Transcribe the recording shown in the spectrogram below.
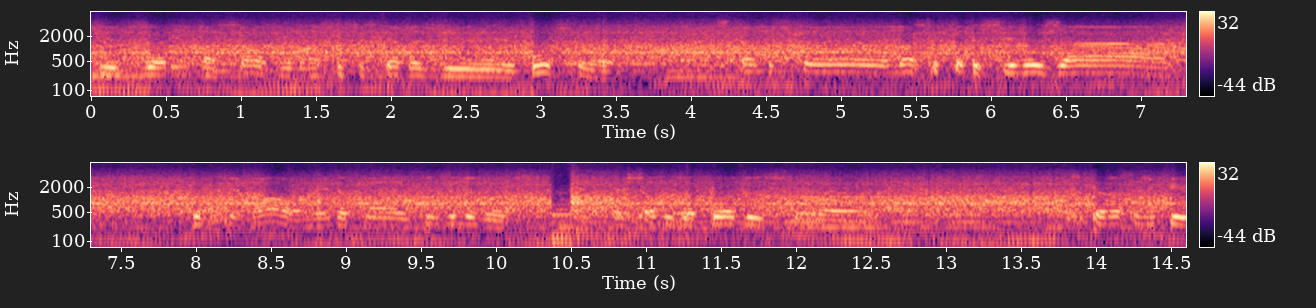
de desorientação do nosso sistema de bússola. Estamos com o nosso combustível já no final, ainda com 15 minutos. Deixamos a todos a esperança de que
